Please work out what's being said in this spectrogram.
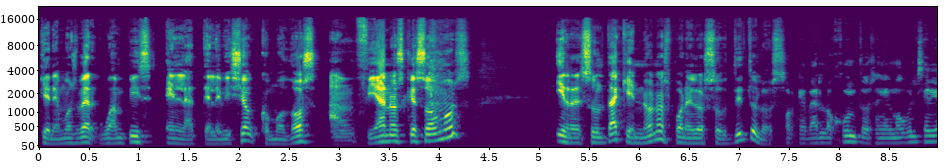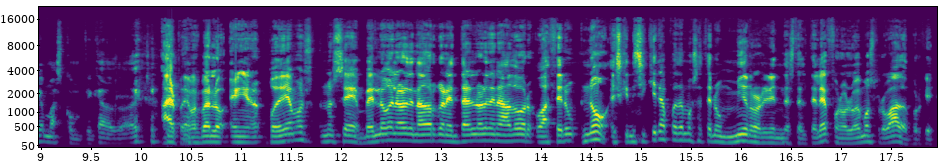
queremos ver One Piece en la televisión como dos ancianos que somos y resulta que no nos pone los subtítulos. Porque verlo juntos en el móvil sería más complicado todavía. A ver, podemos verlo en el, podríamos, no sé, verlo en el ordenador, conectar el ordenador o hacer un... No, es que ni siquiera podemos hacer un mirroring desde el teléfono, lo hemos probado, porque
